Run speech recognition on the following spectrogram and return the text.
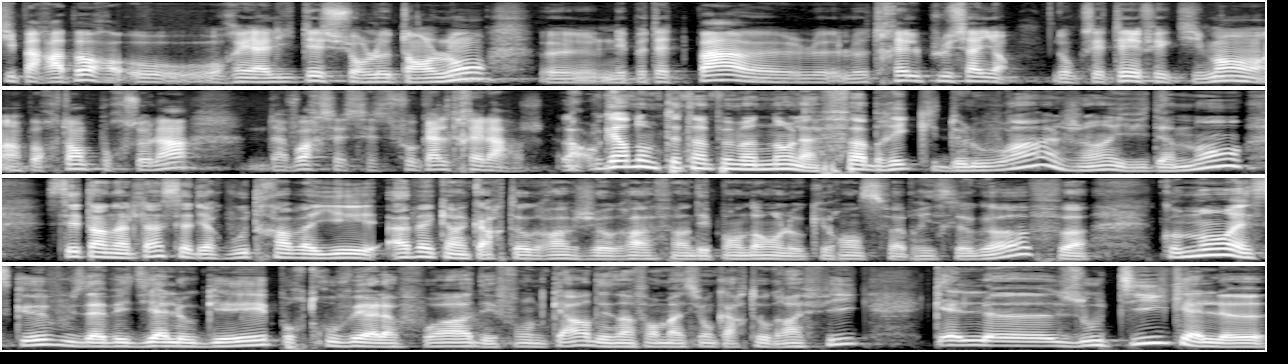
qui par rapport aux, réalités sur le temps long euh, n'est peut-être pas euh, le, trait le plus saillant. Donc c'était effectivement important pour cela d'avoir cette, focale très large. Alors regardons peut-être un peu maintenant la fabrique de l'ouvrage, hein, évidemment. C'est un atlas, c'est-à-dire que vous travaillez avec un cartographe géographe indépendant, en l'occurrence Fabrice Le Goff. Comment est-ce que vous avez dialogué pour trouver à la fois des fonds de cartes, des informations cartographiques? Quels euh, outils, quelle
